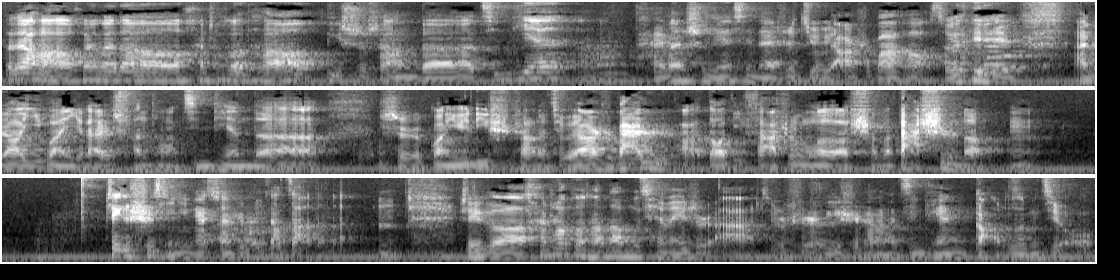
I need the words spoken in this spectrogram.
大家好，欢迎来到汉朝课堂历史上的今天啊。台湾时间现在是九月二十八号，所以按照一贯以来的传统，今天的是关于历史上的九月二十八日啊，到底发生了什么大事呢？嗯，这个事情应该算是比较早的了。这个汉朝课堂到目前为止啊，就是历史上的今天搞了这么久，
